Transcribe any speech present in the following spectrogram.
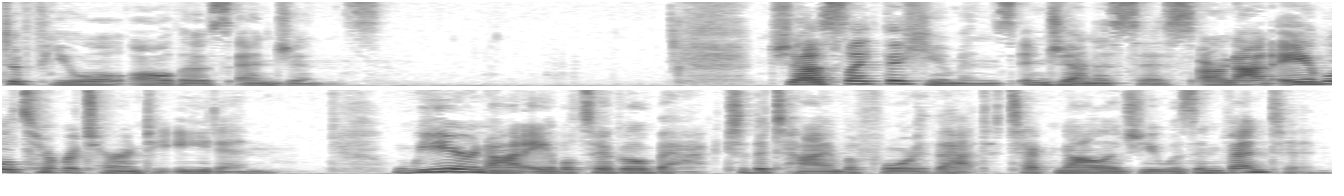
to fuel all those engines. Just like the humans in Genesis are not able to return to Eden, we are not able to go back to the time before that technology was invented.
